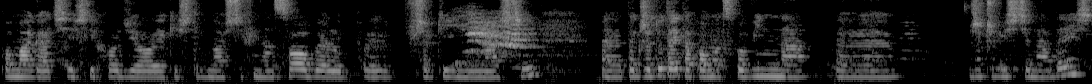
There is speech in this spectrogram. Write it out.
pomagać, jeśli chodzi o jakieś trudności finansowe lub e, wszelkiej innej maści. E, Także tutaj ta pomoc powinna rzeczywiście nadejść.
